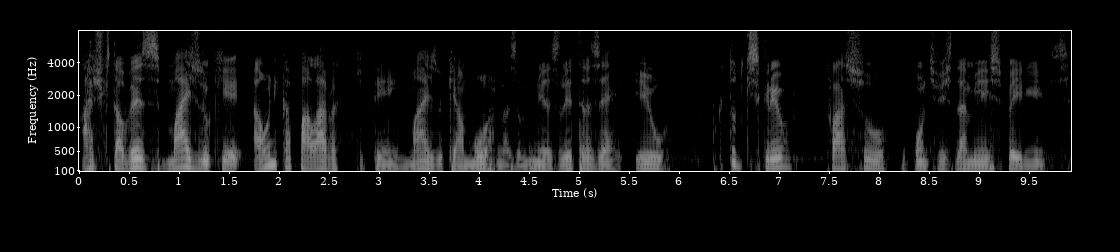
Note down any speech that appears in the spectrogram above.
acho que talvez mais do que a única palavra que tem mais do que amor nas minhas letras é eu, porque tudo que escrevo faço do ponto de vista da minha experiência.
